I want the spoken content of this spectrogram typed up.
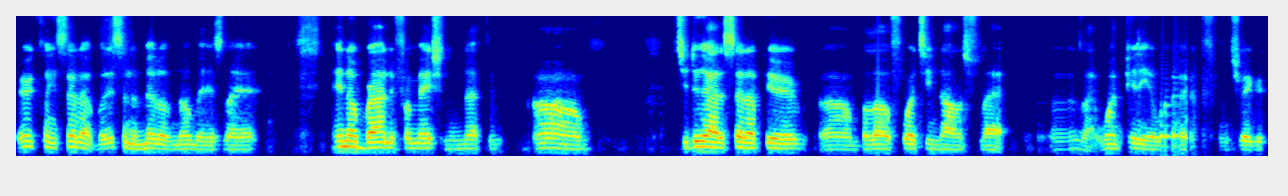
Very clean setup, but it's in the middle of no man's land. Ain't no broadening formation or nothing. Um, but you do have to set up here um, below $14 flat, uh, like one penny away from trigger.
